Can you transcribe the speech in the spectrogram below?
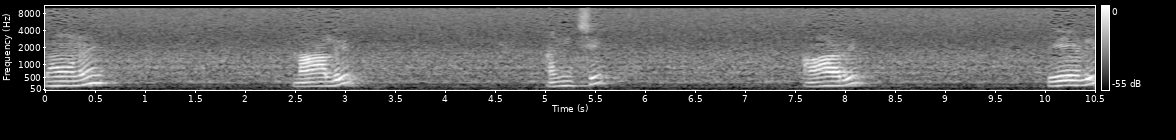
மூணு நாலு அஞ்சு ஆறு ஏழு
